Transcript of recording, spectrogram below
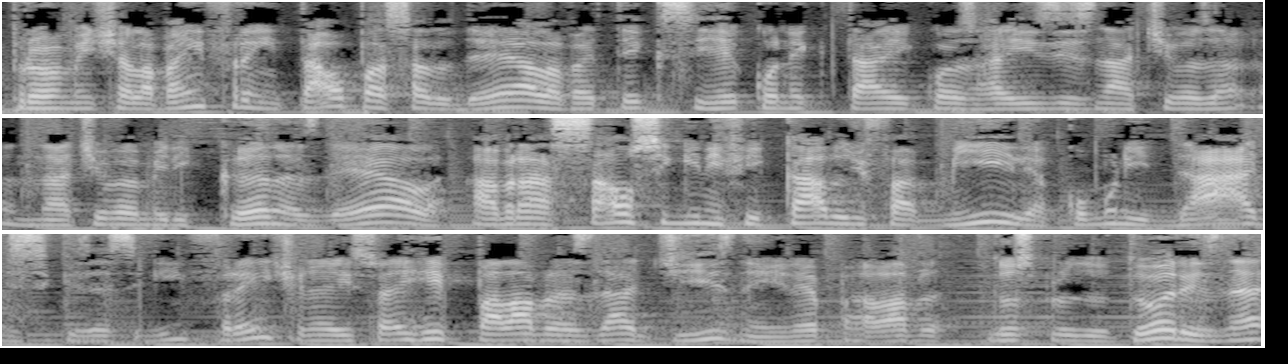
provavelmente ela vai enfrentar o passado dela, vai ter que se reconectar aí com as raízes nativas nativa americanas dela, abraçar o significado de família, comunidade, se quiser seguir em frente, né? Isso aí palavras da Disney, né? Palavras dos produtores, né?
